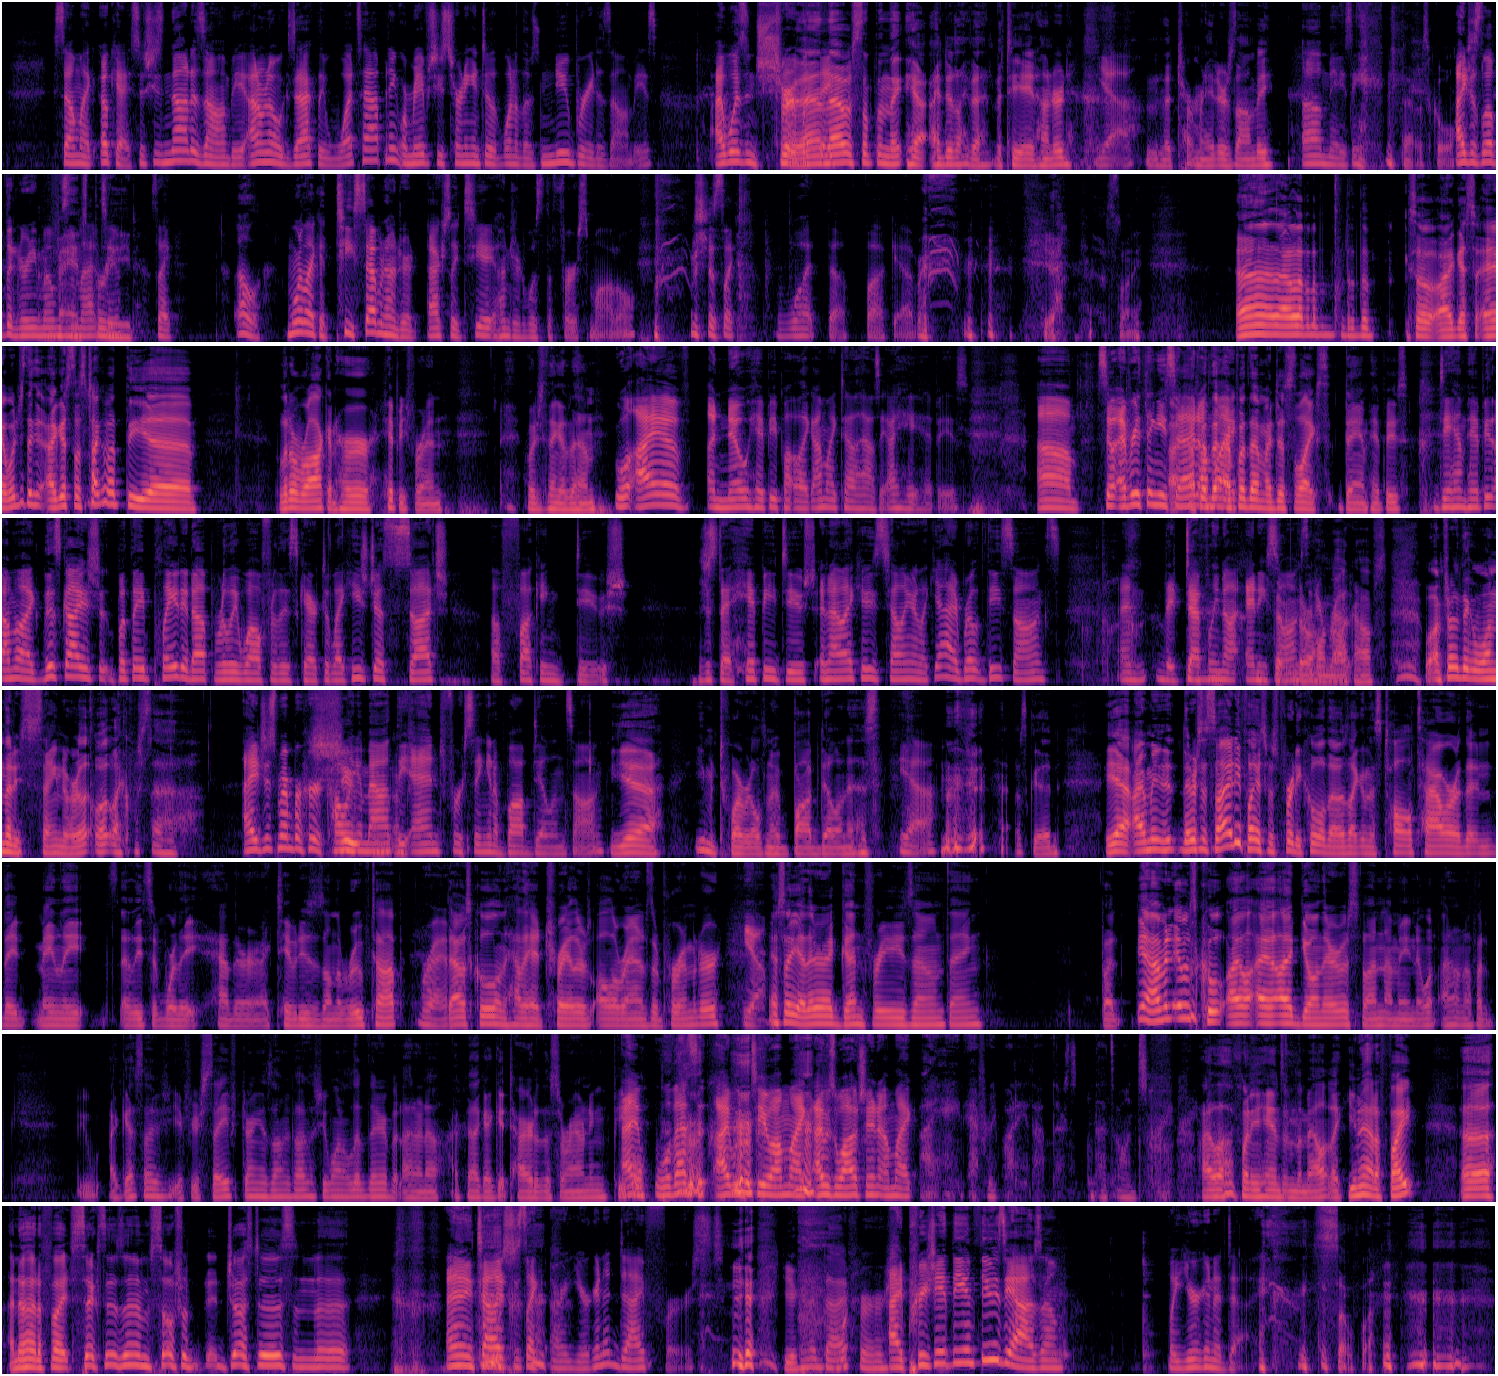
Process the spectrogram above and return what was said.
So I'm like, okay, so she's not a zombie. I don't know exactly what's happening, or maybe she's turning into one of those new breed of zombies. I wasn't sure, Sure, and they, that was something that yeah I did like that the T eight hundred, yeah, the Terminator zombie. amazing. That was cool. I just love the nerdy moments in that Advanced too. It's like, oh, more like a T700. Actually, T800 was the first model. it's just like, what the fuck ever. Yeah, that's funny. Uh, so I guess uh, what do you think? I guess let's talk about the uh, Little Rock and her hippie friend. What'd you think of them? Well, I have a no hippie po- like I'm like Tallahassee. I hate hippies. Um, so everything he I- I, said, put I'm that, I like, put that in my dislikes. Damn hippies. damn hippies. I'm like, this guy should, but they played it up really well for this character. Like, he's just such a fucking douche. Just a hippie douche. And I like how he's telling her, like, yeah, I wrote these songs. And they definitely not any They're, songs they're that he all knockoffs. Well, I'm trying to think of one that he sang to her. What, like, what's the? I just remember her calling him out at the end for singing a Bob Dylan song. Yeah, even twelve year olds know who Bob Dylan is. Yeah. That was good. Yeah, I mean, their society place was pretty cool though. It was like in this tall tower. Then they mainly, at least where they have their activities, is on the rooftop. Right. That was cool, and how they had trailers all around their perimeter. yeah. And so yeah, they're a gun-free zone thing. But yeah, I mean, it was cool. I I I'd go in there. It was fun. I mean, I I don't know if I'd. I guess I, if you're safe during a zombie apocalypse, you want to live there. But I don't know. I feel like I get tired of the surrounding people. I well, that's I would too. I'm like, I was watching. I'm like, I hate everybody that there's that's on screen. I love when he hands him the mallet. Like, you know how to fight? Uh, I know how to fight sexism, social justice, and uh, And Tyler's just like, all right, you're gonna die first. yeah, you're gonna die first. I appreciate the enthusiasm, but you're gonna die. so funny.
